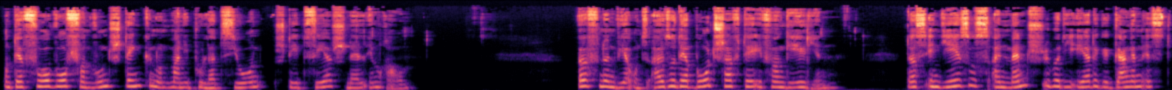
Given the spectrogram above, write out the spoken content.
und der Vorwurf von Wunschdenken und Manipulation steht sehr schnell im Raum. Öffnen wir uns also der Botschaft der Evangelien, dass in Jesus ein Mensch über die Erde gegangen ist,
